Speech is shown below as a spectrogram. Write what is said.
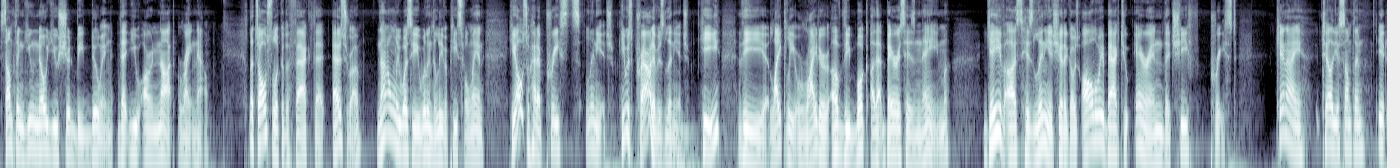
something you know you should be doing that you are not right now. Let's also look at the fact that Ezra, not only was he willing to leave a peaceful land, he also had a priest's lineage. He was proud of his lineage. He, the likely writer of the book uh, that bears his name, gave us his lineage here that goes all the way back to Aaron, the chief priest. Can I tell you something? It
